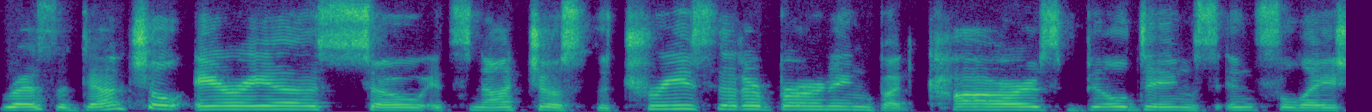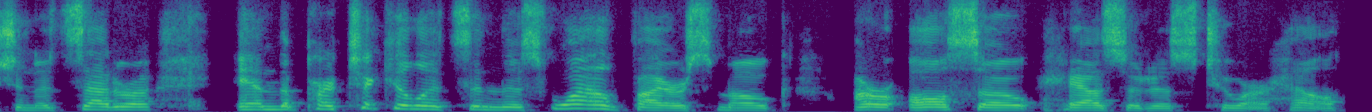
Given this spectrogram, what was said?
residential areas. So it's not just the trees that are burning, but cars, buildings, insulation, etc. And the particulates in this wildfire smoke are also hazardous to our health.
